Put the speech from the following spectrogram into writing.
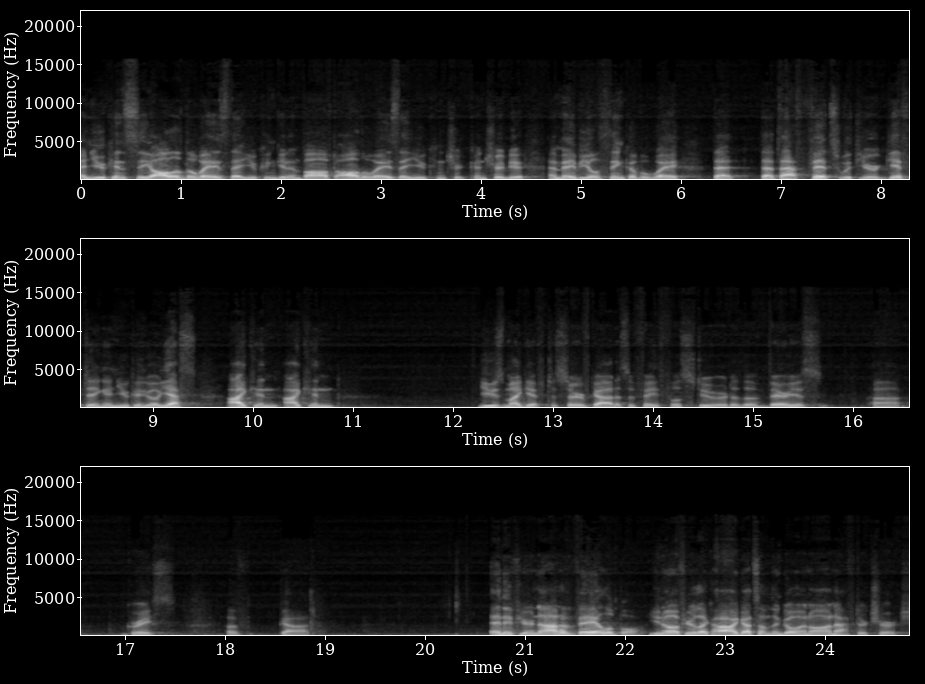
And you can see all of the ways that you can get involved, all the ways that you can tr- contribute, and maybe you'll think of a way that, that that fits with your gifting, and you can go, yes, I can, I can use my gift to serve God as a faithful steward of the various uh, grace of God. And if you're not available, you know, if you're like, oh, I got something going on after church,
